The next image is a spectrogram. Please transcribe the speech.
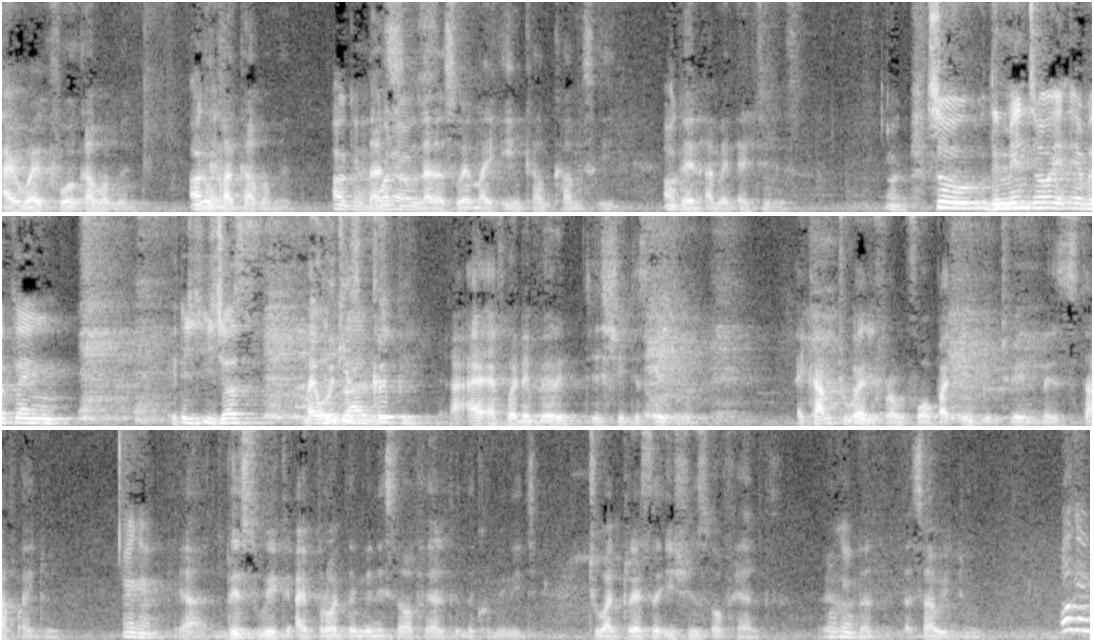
I work for government, Okay. local government. okay. That's, what else? that's where my income comes in. Okay. Then I'm an activist. Okay. So the mentor and everything, It- it, it just My it week is creepy. I, I've got a very shitty schedule. I come to work Okay. from four, but in between there's stuff I do. Okay. Yeah, this week I brought the Minister of Health in the community to address the issues of health. You know, Okay. that, that's how we do. Okay,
